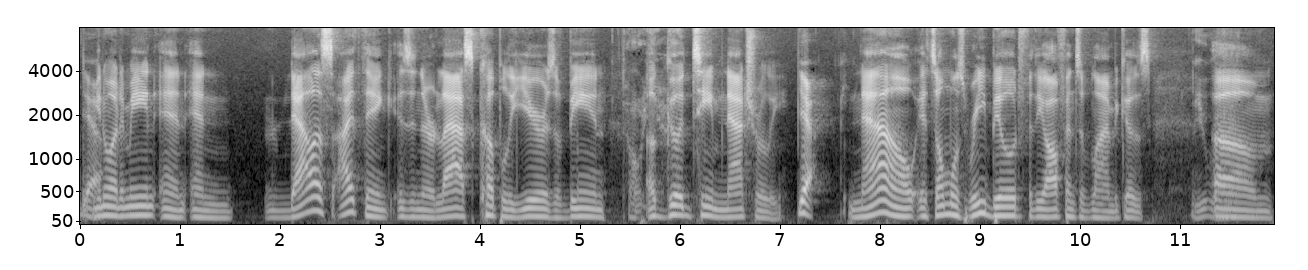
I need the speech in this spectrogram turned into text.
Yeah. You know what I mean? And and Dallas, I think, is in their last couple of years of being Oh, a good team naturally. Yeah. Now it's almost rebuild for the offensive line because You um,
